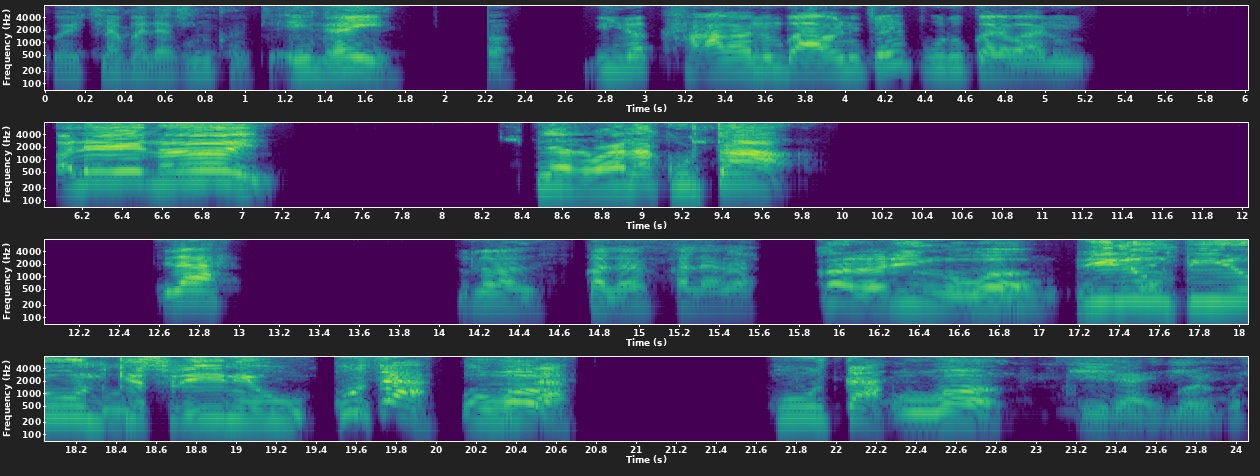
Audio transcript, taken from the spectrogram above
તો એટલા બધા શું ખર્ચો? એ નહીં. એને ખાવાનું બાવાનું છે પૂરું કરવાનું. અલે એ નહીં. પહેરવાના કુર્તા. પેલો કલર કલર કલરિંગ ઓવ. લીલું પીળું ને કેસરી ને એવું કુર્તા ઓવ કુર્તા ઓવ એ રાય બરોબર.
